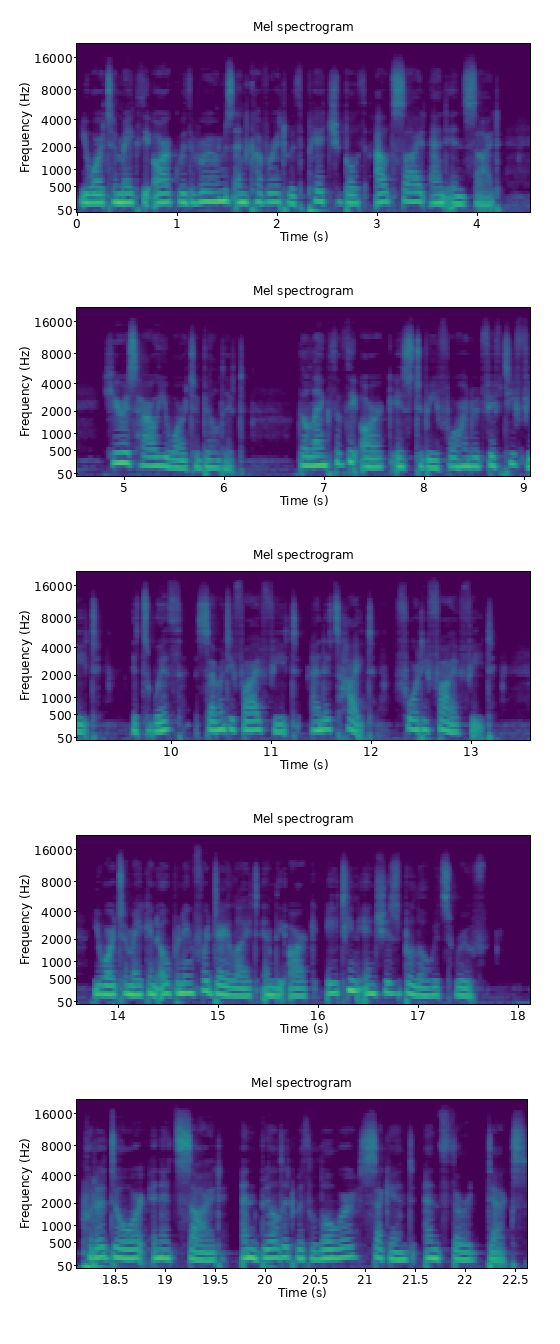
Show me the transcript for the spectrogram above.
You are to make the ark with rooms and cover it with pitch both outside and inside. Here is how you are to build it. The length of the ark is to be 450 feet, its width 75 feet, and its height 45 feet. You are to make an opening for daylight in the ark 18 inches below its roof. Put a door in its side, and build it with lower, second, and third decks.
